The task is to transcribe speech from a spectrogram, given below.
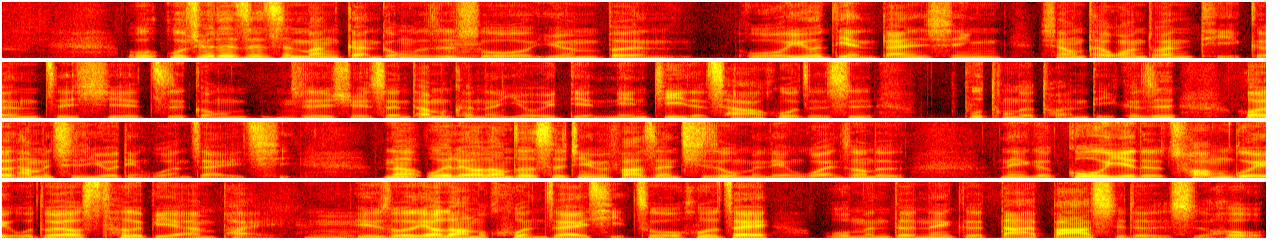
我我觉得这次蛮感动的，是说原本。我有点担心，像台湾团体跟这些志工、这些学生，他们可能有一点年纪的差，或者是不同的团体。可是后来他们其实有点玩在一起。那为了要让这事情发生，其实我们连晚上的那个过夜的床位，我都要特别安排。嗯，比如说要让他们混在一起坐，或者在我们的那个搭巴士的时候，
